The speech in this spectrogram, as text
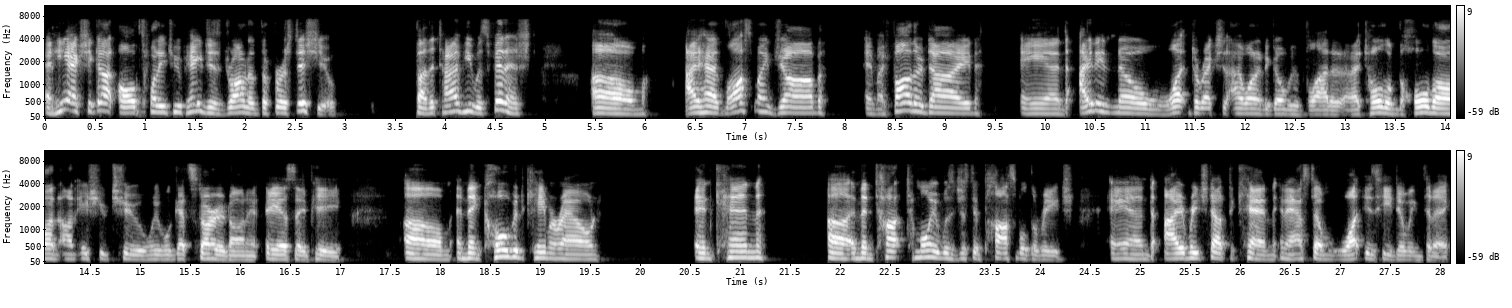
And he actually got all 22 pages drawn of the first issue. By the time he was finished, um, I had lost my job and my father died, and I didn't know what direction I wanted to go with Vlad. And I told him to hold on on issue two. We will get started on it ASAP. Um, and then COVID came around, and Ken, uh, and then Ta- Tamoy was just impossible to reach. And I reached out to Ken and asked him, what is he doing today?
